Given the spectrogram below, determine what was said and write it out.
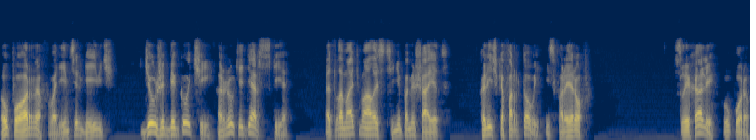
Упоров Вадим Сергеевич. Дюже бегучий, руки дерзкие. Отломать малость не помешает. Кличка Фартовый из фраеров. Слыхали, Упоров?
